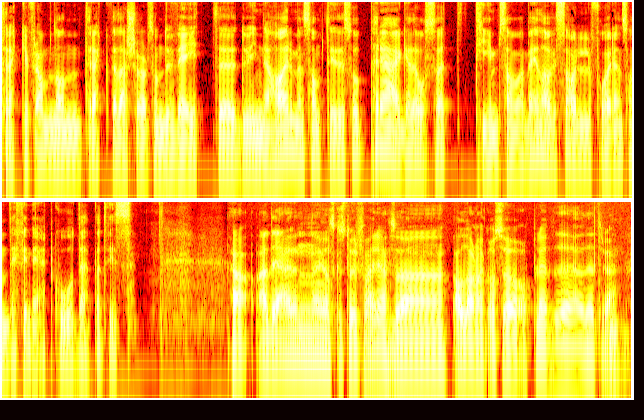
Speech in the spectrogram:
trekker fram noen trekk ved deg sjøl som du vet eh, du innehar, men samtidig så preger det også et teamsamarbeid, da, hvis alle får en sånn definert kode på et vis. Ja, det er en eh, ganske stor fare. Så alle har nok også opplevd det, tror jeg.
